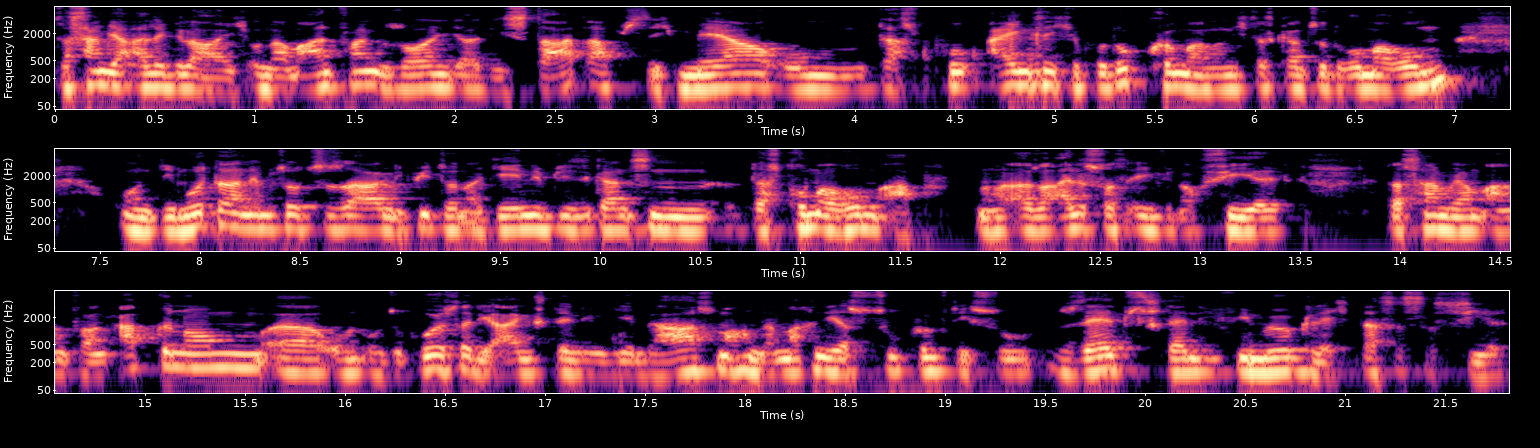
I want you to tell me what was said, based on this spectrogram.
das haben ja alle gleich. Und am Anfang sollen ja die Startups sich mehr um das eigentliche Produkt kümmern und nicht das Ganze drumherum. Und die Mutter nimmt sozusagen, die Python AG nimmt diese ganzen, das drumherum ab. Also alles, was irgendwie noch fehlt. Das haben wir am Anfang abgenommen äh, und umso größer die eigenständigen GmbHs machen, dann machen die das zukünftig so selbstständig wie möglich. Das ist das Ziel.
